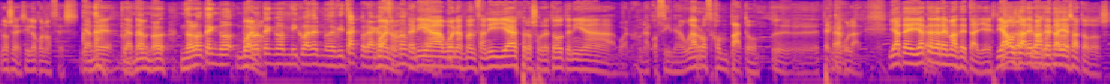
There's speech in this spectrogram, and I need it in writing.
No sé si lo conoces. Ya pues no, lo tengo, no lo tengo en mi cuaderno de bitácora Bueno, tenía buenas manzanillas, pero sobre todo tenía bueno, una cocina, un arroz con pato espectacular. Ya te, ya te daré más detalles. Ya os daré más detalles a todos.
